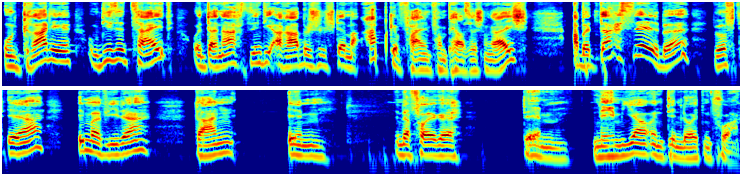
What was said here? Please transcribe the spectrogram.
Und gerade um diese Zeit und danach sind die arabischen Stämme abgefallen vom Persischen Reich. Aber dasselbe wirft er immer wieder dann im, in der Folge dem Nehemia und den Leuten vor.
